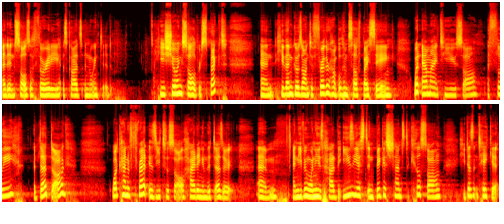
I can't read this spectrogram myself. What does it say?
and in Saul's authority as God's anointed. He's showing Saul respect, and he then goes on to further humble himself by saying, What am I to you, Saul? A flea? A dead dog? What kind of threat is he to Saul hiding in the desert? Um, and even when he's had the easiest and biggest chance to kill Saul, he doesn't take it.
